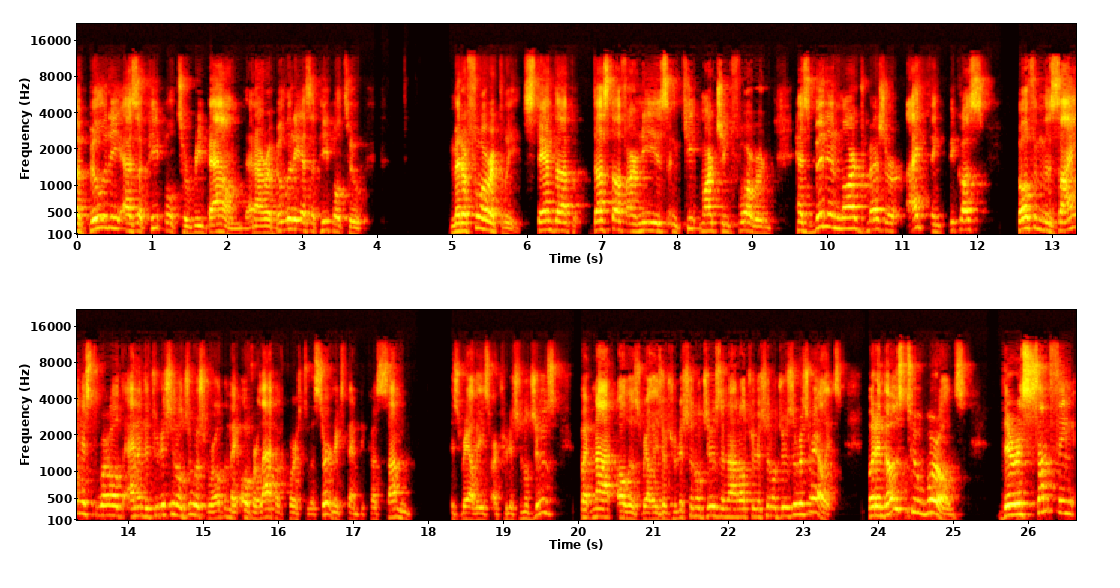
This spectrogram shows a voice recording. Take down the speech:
ability as a people to rebound and our ability as a people to metaphorically stand up, dust off our knees, and keep marching forward has been in large measure, I think, because both in the Zionist world and in the traditional Jewish world, and they overlap, of course, to a certain extent, because some Israelis are traditional Jews, but not all Israelis are traditional Jews, and not all traditional Jews are Israelis. But in those two worlds, there is something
